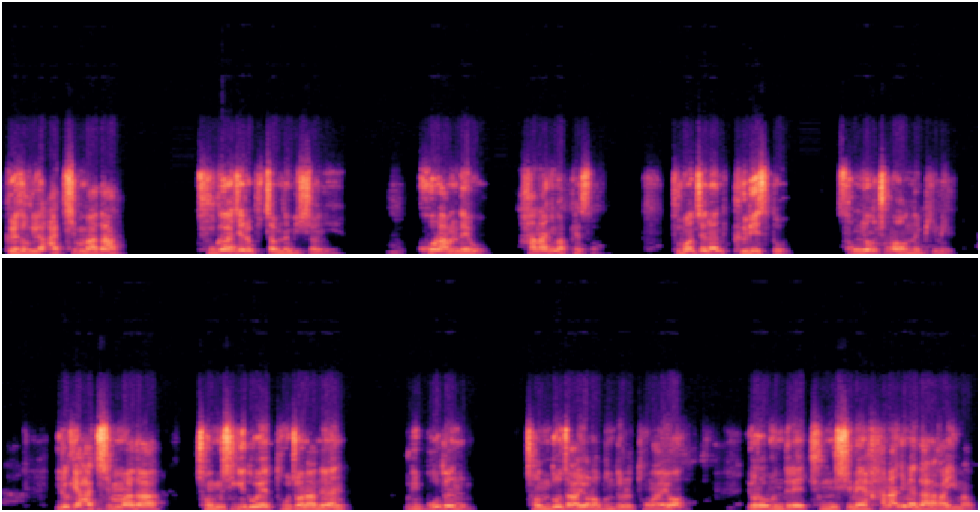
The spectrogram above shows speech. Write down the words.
그래서 우리가 아침마다 두 가지를 붙잡는 미션이에요. 코람데오, 하나님 앞에서. 두 번째는 그리스도, 성령 충만 얻는 비밀. 이렇게 아침마다 정시 기도에 도전하는 우리 모든 전도자 여러분들을 통하여 여러분들의 중심에 하나님의 나라가 임하고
